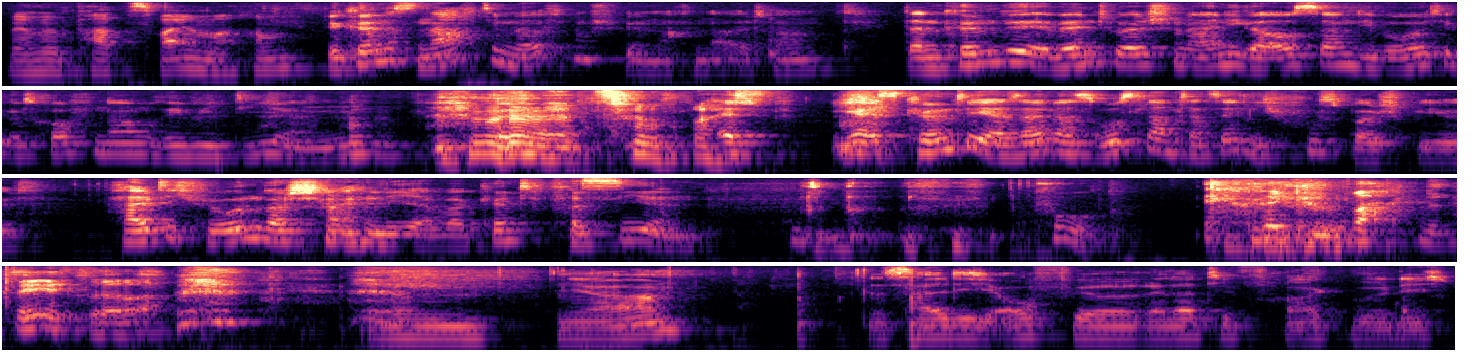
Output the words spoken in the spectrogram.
wenn wir Part 2 machen. Wir können es nach dem Eröffnungsspiel machen, Alter. Dann können wir eventuell schon einige Aussagen, die wir heute getroffen haben, revidieren. Es, ja, es könnte ja sein, dass Russland tatsächlich Fußball spielt. Halte ich für unwahrscheinlich, aber könnte passieren. Puh. Gewagte These, aber. Ähm, ja, das halte ich auch für relativ fragwürdig.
